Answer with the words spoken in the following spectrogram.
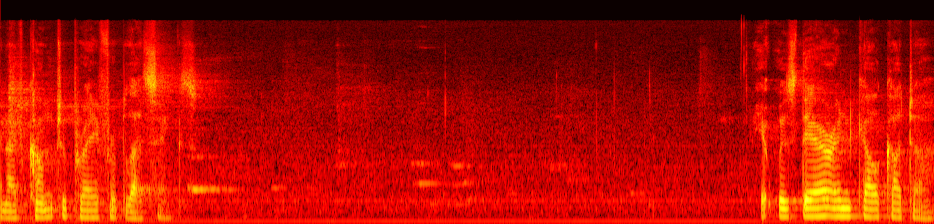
And I've come to pray for blessings. It was there in Calcutta.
